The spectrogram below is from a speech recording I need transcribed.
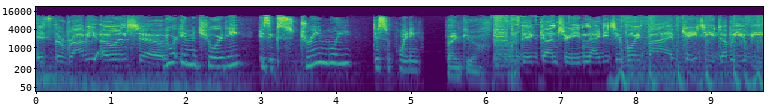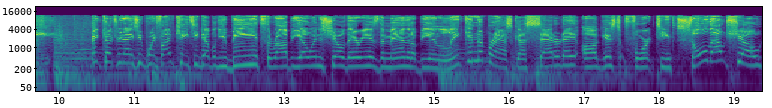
It's the Robbie Owens Show. Your immaturity is extremely disappointing. Thank you. Big Country 92.5 KTWB. Big Country 92.5 KTWB. It's the Robbie Owens Show. There he is, the man that'll be in Lincoln, Nebraska, Saturday, August 14th. Sold out show.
